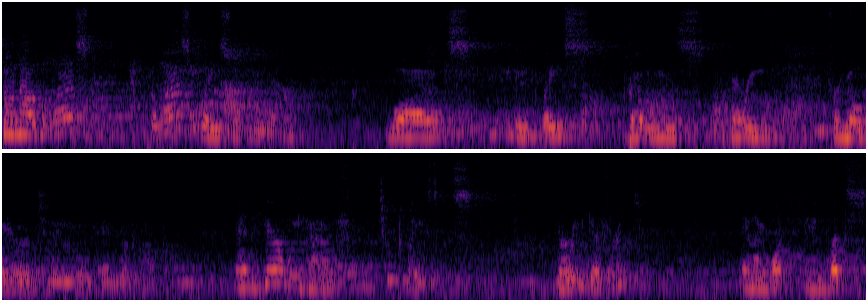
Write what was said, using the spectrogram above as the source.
So now the last, the last place that we were was a place that was very familiar to Edward Hopper. And here we have two places, very different. And I want, and let's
